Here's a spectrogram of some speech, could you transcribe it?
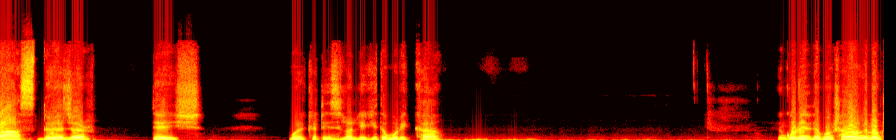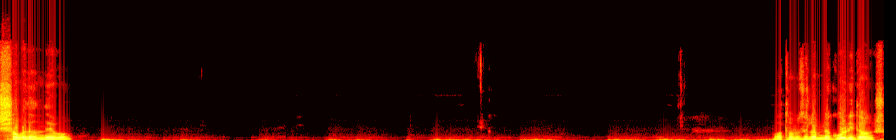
পাঁচ দুই হাজার তেইশ। পরীক্ষাটি ছিল লিখিত পরীক্ষা। গণিত এবং সাধারণ জ্ঞান অংশ সমাধান দেব। প্রথম ছিল আপনার গণিত অংশ।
